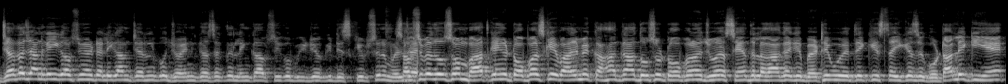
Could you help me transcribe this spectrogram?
ज़्यादा जानकारी का आपसे टेलीग्राम चैनल को ज्वाइन कर सकते हैं। लिंक आपसी को वीडियो की डिस्क्रिप्शन में सबसे पहले दोस्तों, हम बात करेंगे टॉपर्स के बारे में। कहाँ कहाँ दोस्तों टॉपर जो है सेंध लगा करके बैठे हुए थे, किस तरीके से घोटाले किए हैं,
